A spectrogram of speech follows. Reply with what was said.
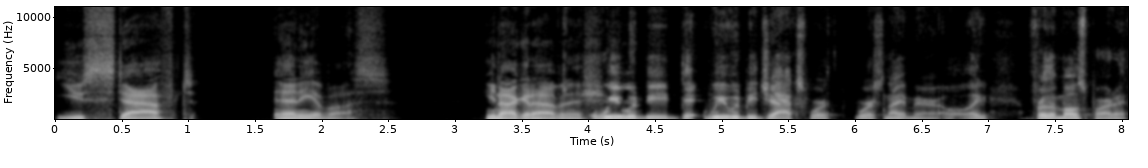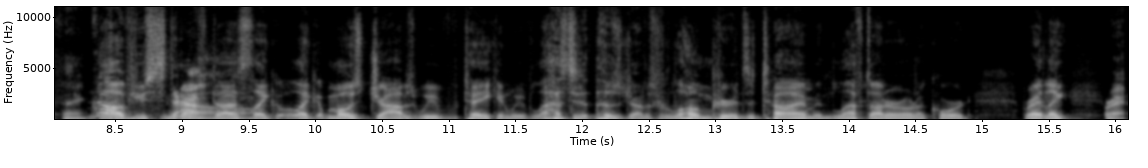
you staffed any of us. You're not gonna have an issue. We would be we would be Jack's worst worst nightmare. Uh, like for the most part, I think. No, Like, if you staffed no. us like like most jobs we've taken, we've lasted at those jobs for long periods of time and left on our own accord. Right? Like right.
